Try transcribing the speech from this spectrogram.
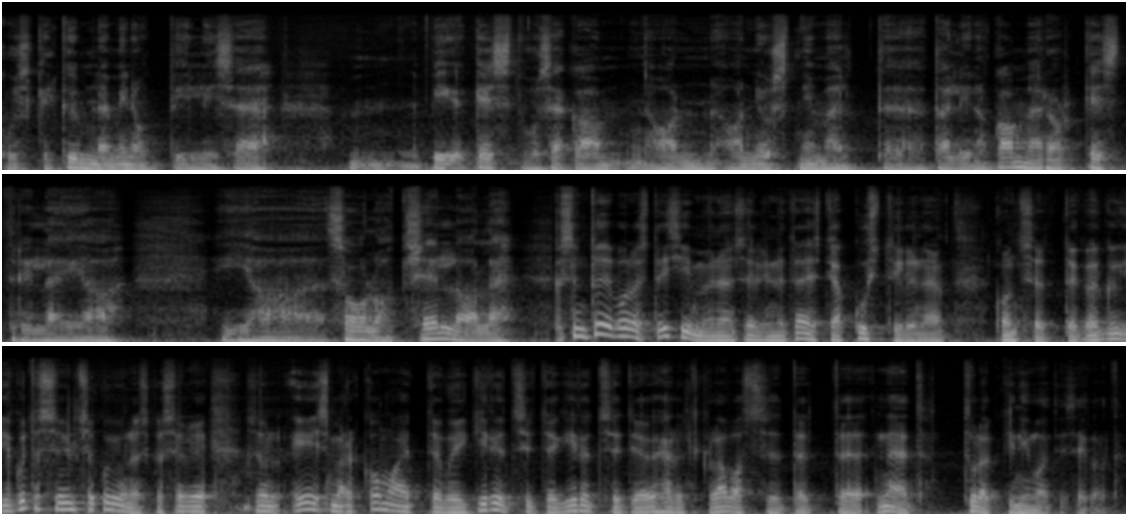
kuskil kümneminutilise kestvusega on, on just nimelt Tallinna Kammerorkestrile ja ja soolo tšellole. kas see on tõepoolest esimene selline täiesti akustiline kontsert, aga ja kuidas see üldse kujunes, kas see oli, see on eesmärk omaette või kirjutasid ja kirjutasid ja ühel hetkel avastasid, et näed, tulebki niimoodi seekord?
